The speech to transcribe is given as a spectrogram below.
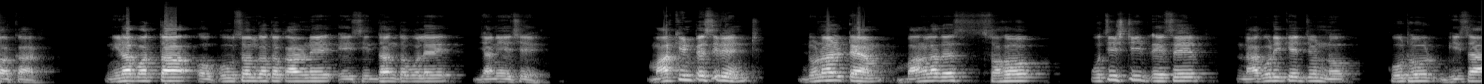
সরকার। নিরাপত্তা ও কৌশলগত কারণে এই সিদ্ধান্ত বলে জানিয়েছে। মার্কিন প্রেসিডেন্ট ডোনাল্ড ট্রাম্প বাংলাদেশ সহ পঁচিশটি দেশের নাগরিকের জন্য কঠোর ভিসা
